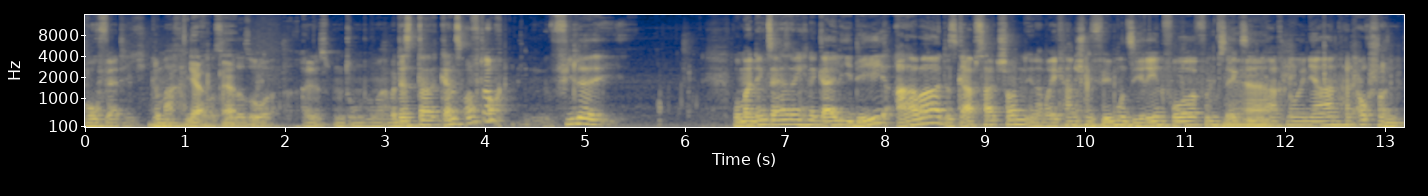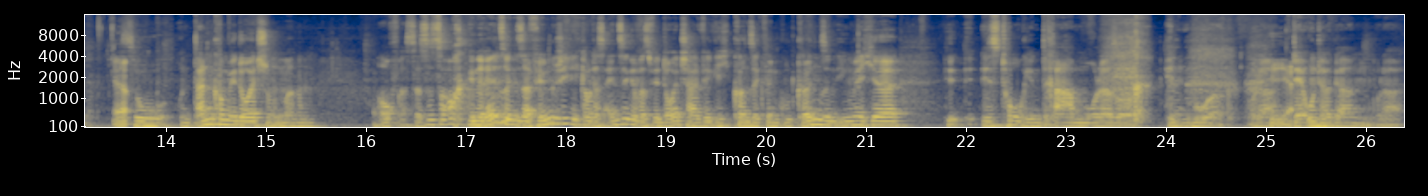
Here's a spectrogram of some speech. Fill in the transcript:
hochwertig gemacht Ja, aus ja. oder so. Alles und drum drum. Aber das da ganz oft auch viele, wo man denkt, das ist eigentlich eine geile Idee, aber das gab es halt schon in amerikanischen Filmen und Serien vor 5, 6, Ja. 7, 8, 9 Jahren halt auch schon so. Und dann kommen wir Deutschen und machen auch was. Das ist auch generell so in dieser Filmgeschichte. Ich glaube, das Einzige, was wir Deutsche halt wirklich konsequent gut können, sind irgendwelche Hi- Historiendramen oder so. Hindenburg oder Ja. Der Untergang oder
